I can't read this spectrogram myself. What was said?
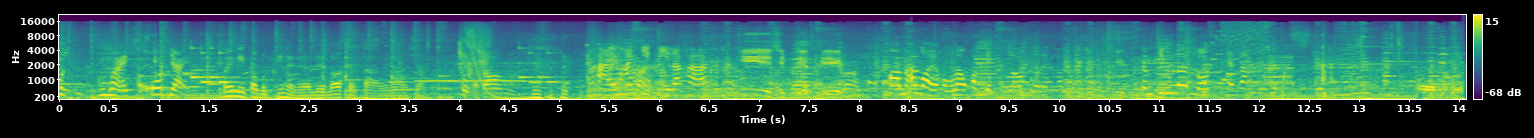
หมึกไม้โคตรใหญ่ ไม่มีปลาหมึกที่ไหนเลยเรียนรอดสายตาไว้ได้ใช่ไหมถูกต้อง ขายมากี่ปีแล้วคะยี่สิบเอ็ดปีความอร่อยของเราความเด็ดของเราคืออะไรคะน้ำจิ้มเลิศรสแค่ตังค์ค่ะห้าไ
